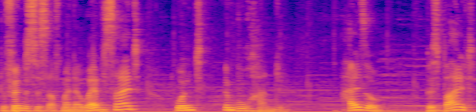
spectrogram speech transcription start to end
Du findest es auf meiner Website und im Buchhandel. Also, bis bald!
